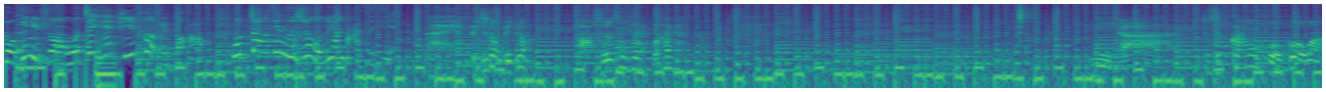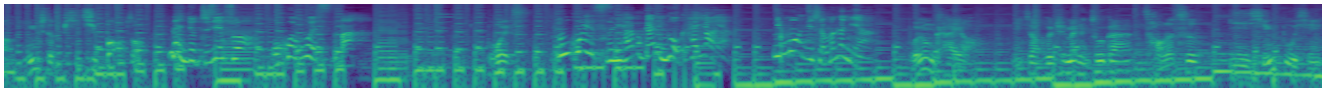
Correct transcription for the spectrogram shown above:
我跟你说，我这几天脾气特别不好，动，别激动，把舌头伸出来，我看看。你呀，这是肝火过旺引起的脾气暴躁。那你就直接说，我会不会死吧？不会死。不会死，你还不赶紧给我开药呀？你磨叽什么呢你？不用开药，你只要回去买点猪肝炒了吃，以形补形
